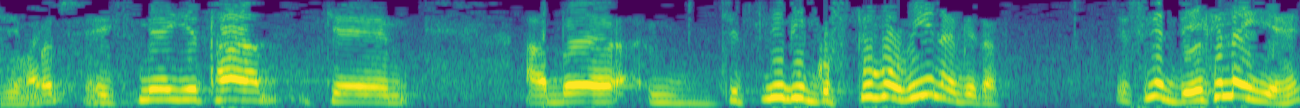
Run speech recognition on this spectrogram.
جی اس میں یہ تھا کہ اب جتنی بھی گفتگو ہوئی نا ابھی تک اس میں دیکھنا یہ ہے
